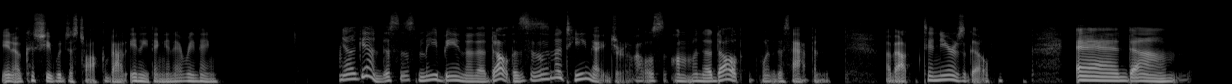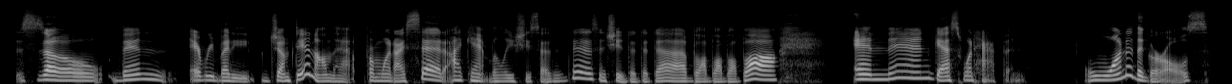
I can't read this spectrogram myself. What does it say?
You know, because she would just talk about anything and everything. Now, again, this is me being an adult. This isn't a teenager. I was I'm an adult when this happened about 10 years ago. And um, so then everybody jumped in on that from what I said. I can't believe she said this and she da da da, blah, blah, blah, blah. And then guess what happened? One of the girls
